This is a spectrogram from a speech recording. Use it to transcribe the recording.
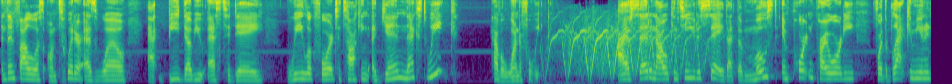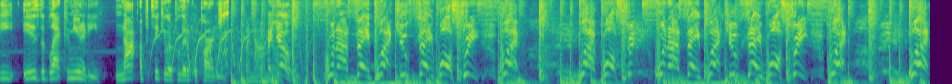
And then follow us on Twitter as well at BWS Today. We look forward to talking again next week. Have a wonderful week. I have said and I will continue to say that the most important priority for the black community is the black community, not a particular political party. Phenomenal. Hey, yo, when I say black, you say Wall Street. Black, black Wall Street. When I say black, you say Wall Street. Black, black.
